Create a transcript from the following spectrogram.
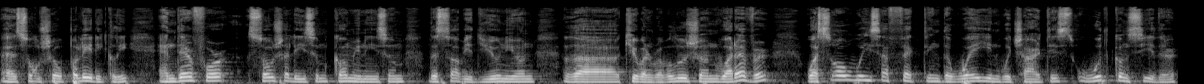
uh, social politically, and therefore socialism, communism, the Soviet Union, the Cuban Revolution, whatever, was always affecting the way in which artists would consider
